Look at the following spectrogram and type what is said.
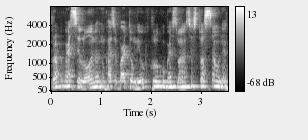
próprio Barcelona, no caso o Bartomeu, que colocou o Barcelona nessa situação, né?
